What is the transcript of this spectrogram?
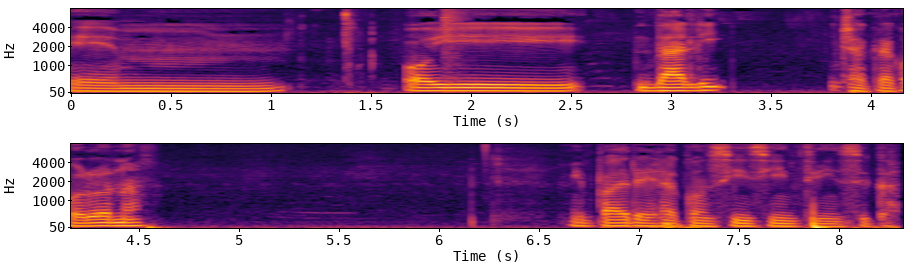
Eh, hoy Dali, Chakra Corona, mi padre es la conciencia intrínseca.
